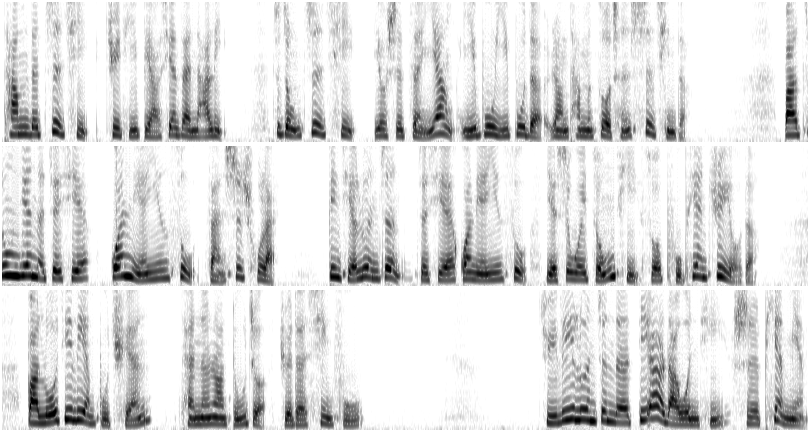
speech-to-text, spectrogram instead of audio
他们的志气具体表现在哪里？这种志气又是怎样一步一步的让他们做成事情的？把中间的这些关联因素展示出来，并且论证这些关联因素也是为总体所普遍具有的，把逻辑链补全。才能让读者觉得幸福。举例论证的第二大问题是片面，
